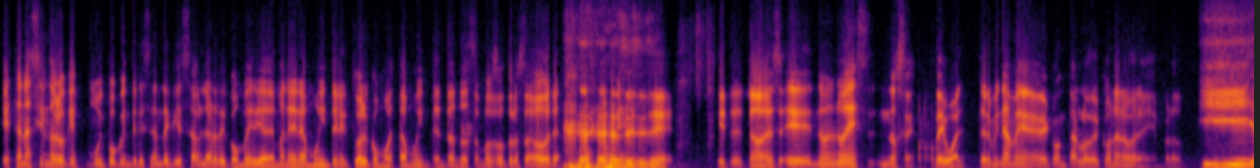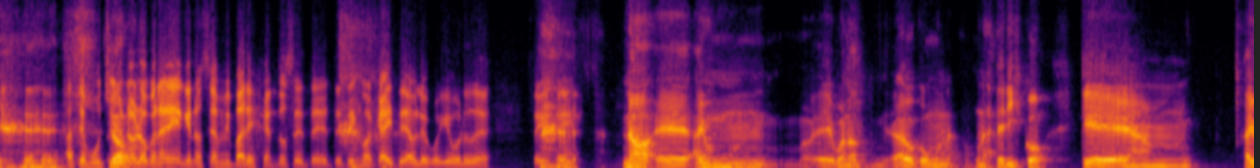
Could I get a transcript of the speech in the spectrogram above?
Están haciendo algo que es muy poco interesante, que es hablar de comedia de manera muy intelectual, como estamos intentando hacer nosotros ahora. sí, sí, sí. Este, no, es, eh, no, no es. No sé, da igual. Termíname de contar lo de Conan O'Brien, perdón. Y. Hace mucho No. que no hablo con alguien que no sea mi pareja, entonces te, te tengo acá y te hablo de cualquier boludez. Seguí, seguí. No, eh, hay un. eh, bueno, algo como un, un asterisco que. mm, hay,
